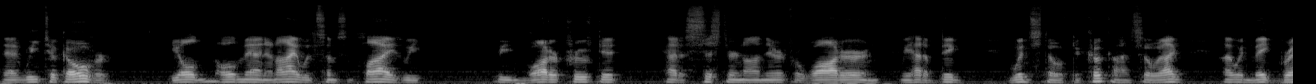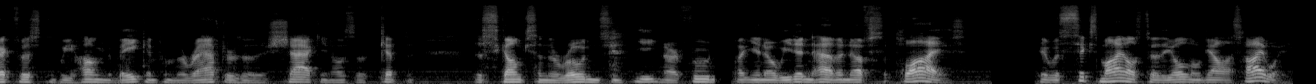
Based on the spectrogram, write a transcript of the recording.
that we took over. The old old man and I, with some supplies, we we waterproofed it, had a cistern on there for water, and we had a big wood stove to cook on. So I I would make breakfast. We hung the bacon from the rafters of the shack, you know, so kept the, the skunks and the rodents from eating our food. But you know, we didn't have enough supplies. It was six miles to the old Nogales Highway,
